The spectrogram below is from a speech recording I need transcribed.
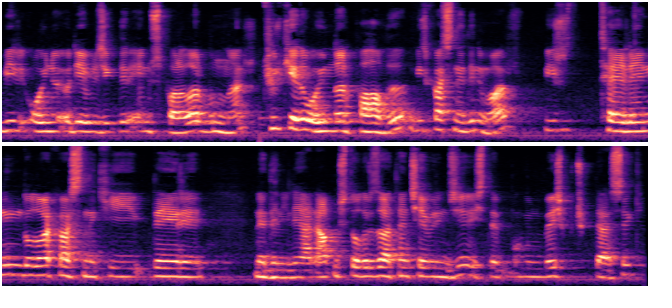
bir oyunu ödeyebilecekleri en üst paralar bunlar. Türkiye'de oyunlar pahalı. Birkaç nedeni var. Bir TL'nin dolar karşısındaki değeri nedeniyle yani 60 doları zaten çevirince işte bugün 5,5 dersek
